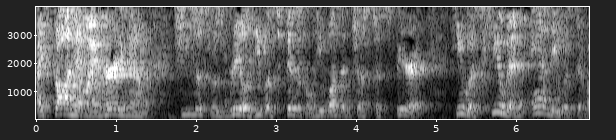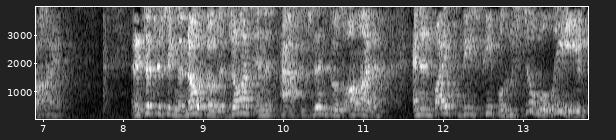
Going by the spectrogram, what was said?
I saw him, I heard him. Jesus was real, he was physical, he wasn't just a spirit. He was human and he was divine. And it's interesting to note, though, that John in this passage then goes on and invites these people who still believe,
